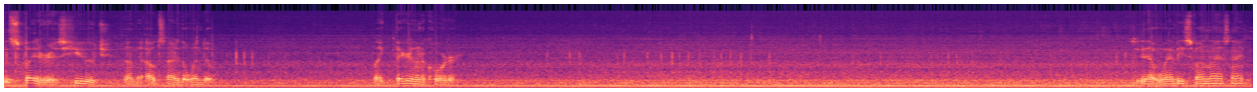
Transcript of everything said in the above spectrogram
This spider is huge on the outside of the window. Like bigger than a quarter. See that web he spun last night?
